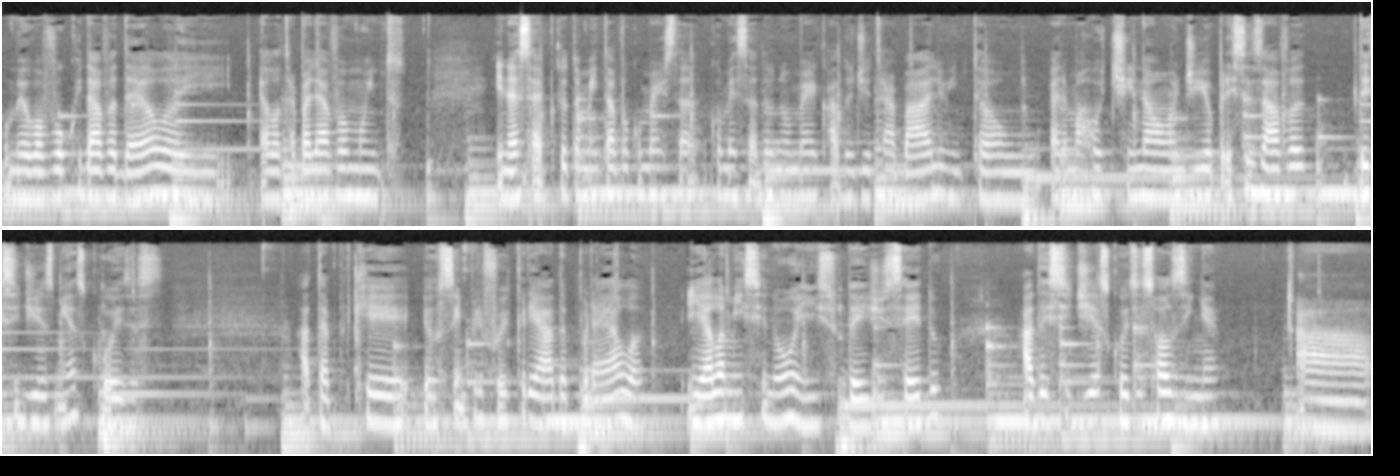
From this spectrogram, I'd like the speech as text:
O meu avô cuidava dela e ela trabalhava muito. E nessa época eu também estava começando no mercado de trabalho, então era uma rotina onde eu precisava decidir as minhas coisas. Até porque eu sempre fui criada por ela e ela me ensinou isso desde cedo a decidir as coisas sozinha, a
